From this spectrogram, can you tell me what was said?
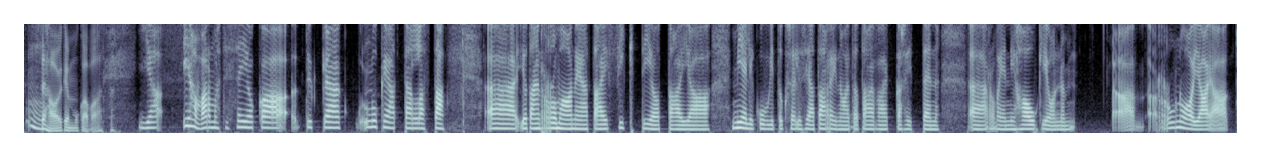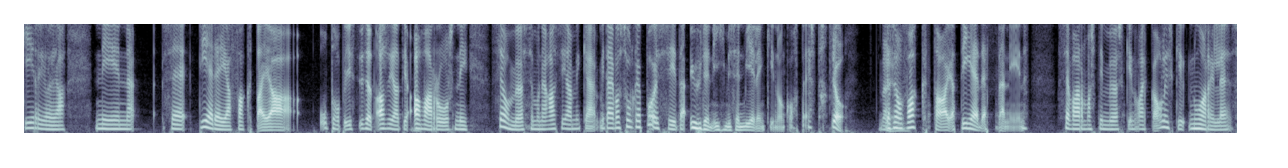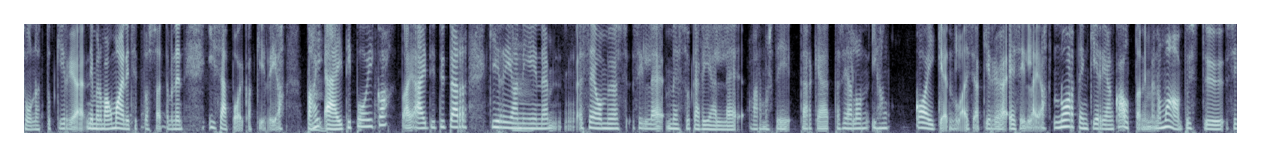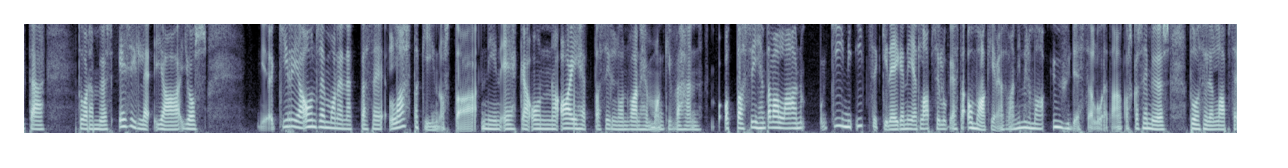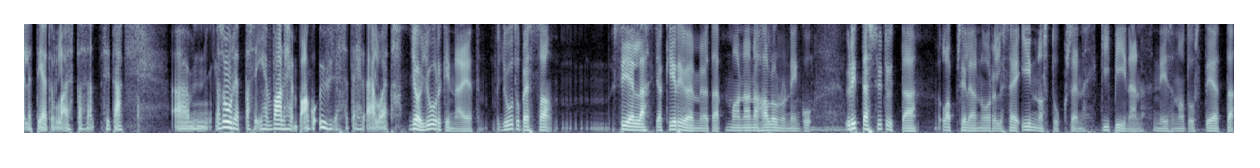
mm. Sehän on oikein mukavaa. Että. Ja ihan varmasti se, joka tykkää lukea tällaista ää, jotain romaaneja tai fiktiota ja mielikuvituksellisia tarinoita tai vaikka sitten ää, Rovenni Haukion ää, runoja ja kirjoja, niin se tiede ja fakta ja utopistiset asiat ja avaruus, niin se on myös semmoinen asia, mikä, mitä ei voi sulkea pois siitä yhden ihmisen mielenkiinnon kohteesta. Joo. Näin ja se on faktaa ja tiedettä, niin se varmasti myöskin, vaikka olisikin nuorille suunnattu kirja, nimenomaan kun mainitsit tuossa, että tämmöinen isäpoikakirja tai mm. äitipoika tai äititytär-kirja, mm. niin se on myös sille messukävijälle varmasti tärkeää, että siellä on ihan kaikenlaisia kirjoja esillä ja nuorten kirjan kautta nimenomaan pystyy sitä tuoda myös esille ja jos kirja on semmoinen, että se lasta kiinnostaa, niin ehkä on aihetta silloin vanhemmankin vähän ottaa siihen tavallaan kiinni itsekin, eikä niin, että lapsi lukee sitä omaa kirjansa, vaan nimenomaan yhdessä luetaan, koska se myös tuo sille lapselle tietynlaista sitä äm, suhdetta siihen vanhempaan, kun yhdessä tehdään ja luetaan. Joo, juurikin näin. Että YouTubessa siellä ja kirjojen myötä mä oon aina halunnut niin kuin, yrittää sytyttää lapsille ja nuorille se innostuksen kipinän niin sanotusti, että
